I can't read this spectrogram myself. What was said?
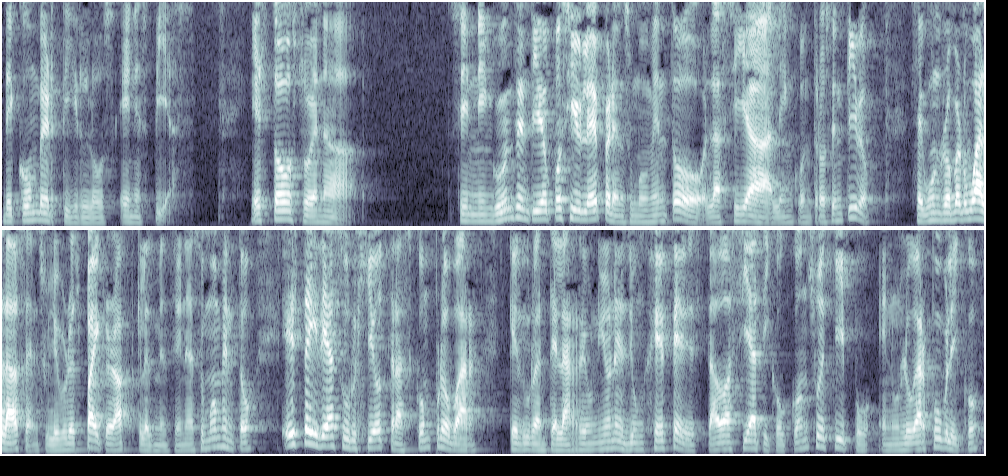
de convertirlos en espías. Esto suena sin ningún sentido posible, pero en su momento la CIA le encontró sentido. Según Robert Wallace, en su libro Spycraft, que les mencioné hace un momento, esta idea surgió tras comprobar que durante las reuniones de un jefe de Estado asiático con su equipo en un lugar público,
